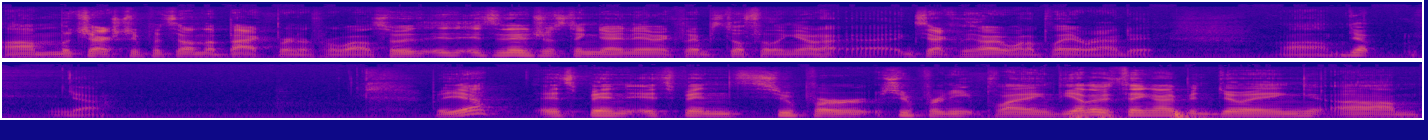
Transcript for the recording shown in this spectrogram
Um, which actually puts it on the back burner for a while. So it, it's an interesting dynamic that I'm still filling out uh, exactly how I want to play around it. Um, yep. Yeah. But yeah, it's been it's been super super neat playing. The other thing I've been doing um,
